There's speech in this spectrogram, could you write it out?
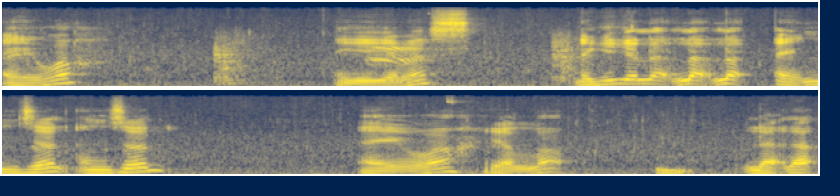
أيوه. دقيقة بس. دقيقة لا لا لا. انزل انزل. أيوه يلا. لا لا.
